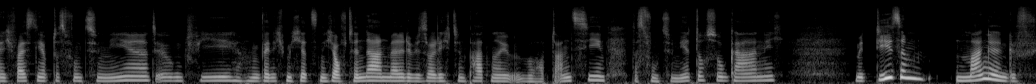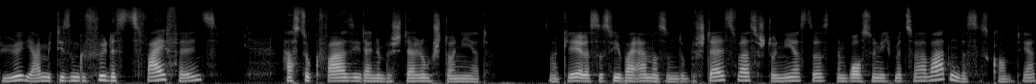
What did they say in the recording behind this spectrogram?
Ich weiß nicht, ob das funktioniert irgendwie. Wenn ich mich jetzt nicht auf Tinder anmelde, wie soll ich den Partner überhaupt anziehen? Das funktioniert doch so gar nicht. Mit diesem Mangelgefühl, ja, mit diesem Gefühl des Zweifelns, hast du quasi deine Bestellung storniert. Okay, das ist wie bei Amazon. Du bestellst was, stornierst es, dann brauchst du nicht mehr zu erwarten, dass es kommt, ja.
